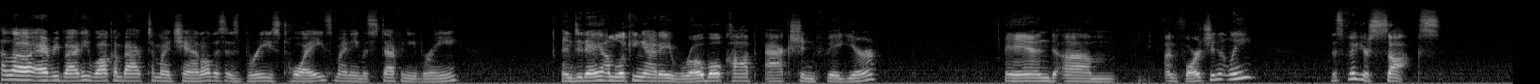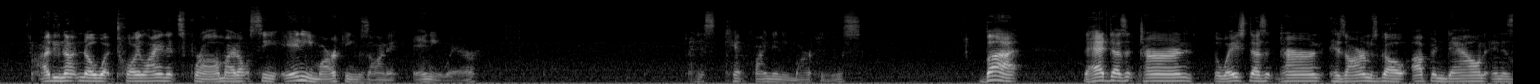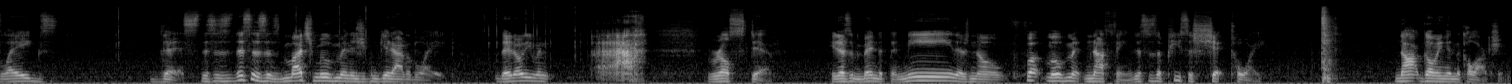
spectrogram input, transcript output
Hello everybody, welcome back to my channel. This is Bri's Toys. My name is Stephanie Bree. And today I'm looking at a Robocop action figure. And um, unfortunately, this figure sucks. I do not know what toy line it's from. I don't see any markings on it anywhere. I just can't find any markings. But the head doesn't turn, the waist doesn't turn, his arms go up and down, and his legs this. This is this is as much movement as you can get out of the leg. They don't even ah, real stiff. He doesn't bend at the knee, there's no foot movement, nothing. This is a piece of shit toy. Not going in the collection.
